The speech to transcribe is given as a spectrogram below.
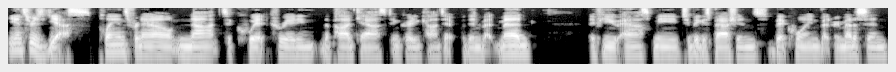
The answer is yes. Plans for now not to quit creating the podcast and creating content within VetMed. If you ask me two biggest passions, Bitcoin, veterinary medicine,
